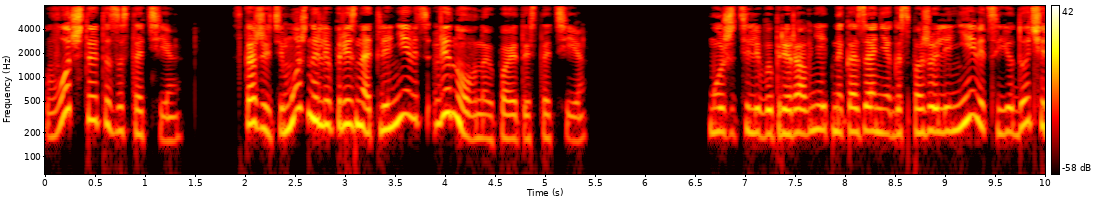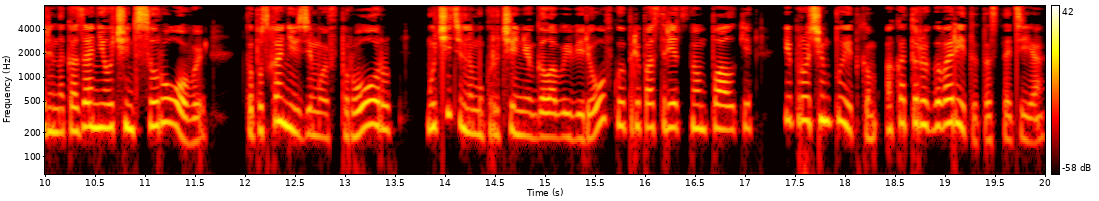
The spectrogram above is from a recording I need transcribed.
Вот что это за статья. Скажите, можно ли признать ленивец виновную по этой статье? Можете ли вы приравнять наказание госпожой Леневец и ее дочери наказание очень суровые, к опусканию зимой в прорубь, мучительному кручению головы веревку при посредством палки и прочим пыткам, о которых говорит эта статья?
